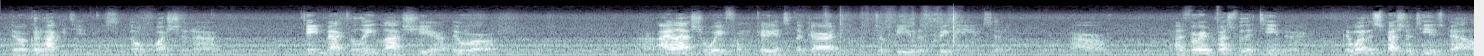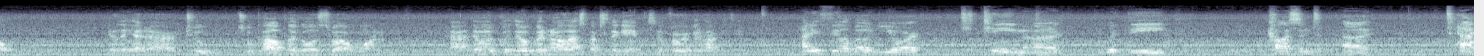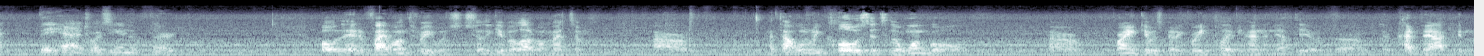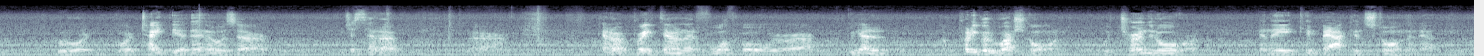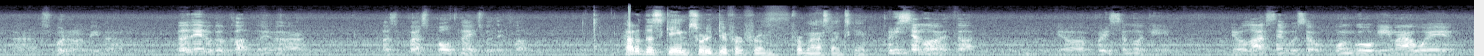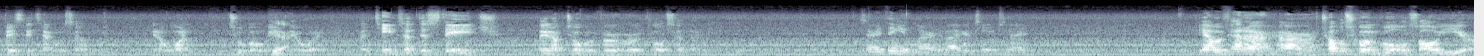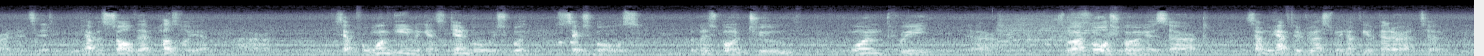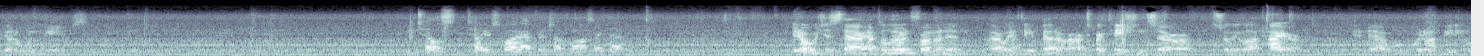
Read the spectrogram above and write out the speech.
they were a good hockey team, there's no question. Uh, Dating back to late last year, they were uh, eyelash away from getting into the Garden, took BU to three games, and uh, I was very impressed with the team. They, they won the special teams battle. You know, they had uh, two two power play goals to our one. Uh, they were good, they were good in all aspects of the game. It's a very good hockey team. How do you feel about your team uh, with the constant uh, attack they had towards the end of the third? Well, they had a five-on-three, which certainly gave a lot of momentum. Uh, I thought when we closed it to the one goal, uh, Brian Gibbons made a great play behind the net there, uh, the cutback, and we were, we were tight there. Then it was a, we just had a, uh, kind of a breakdown in that fourth goal where uh, we had a, a pretty good rush going. We turned it over, and they came back and stormed the net, uh, scored on a rebound. But they have a good club. They. I was impressed both nights with the club. How did this game sort of differ from, from last night's game? Pretty similar, I thought. You know, a pretty similar game. You know, last night was a one-goal game our way, and basically tonight was a, you know, one, two-goal game Yeah. their way. But teams at this stage, late October, very, very close, I think. Is there anything you learned about your team tonight? Yeah, we've had our, our trouble scoring goals all year, and it's, it, we haven't solved that puzzle yet. Uh, except for one game against Denver, we scored six goals. We've been scoring two, one, three. Uh, so our goal scoring is uh, something we have to address. We have to get better at to go to win games. You tell us, tell your squad after a tough loss like that. You know, we just uh, have to learn from it, and uh, we have to get better. Our expectations are certainly a lot higher, and uh, we're- we're not meeting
